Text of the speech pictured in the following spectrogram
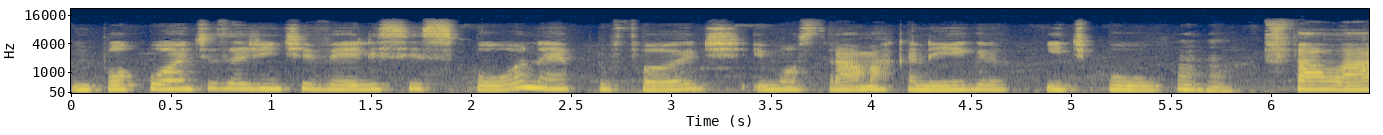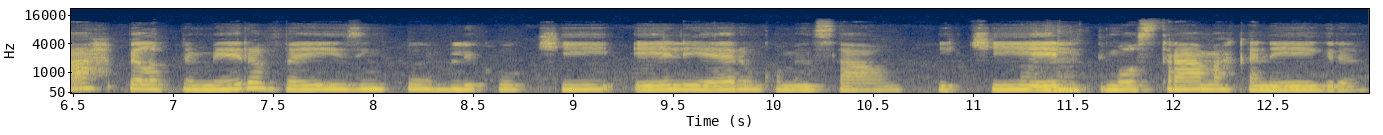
um pouco antes a gente vê ele se expor, né, pro Fudge e mostrar a marca negra e, tipo, Uhum. falar pela primeira vez em público que ele era um comensal e que Uhum. ele mostrar a marca negra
